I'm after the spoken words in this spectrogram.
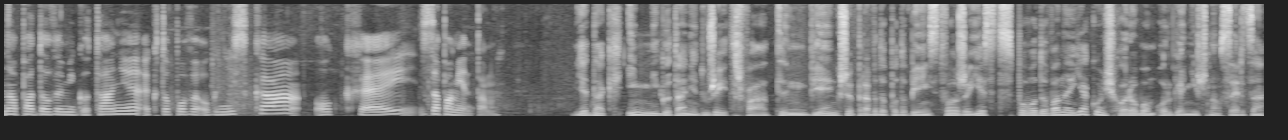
Napadowe migotanie, ektopowe ogniska, okej, zapamiętam. Jednak im migotanie dłużej trwa, tym większe prawdopodobieństwo, że jest spowodowane jakąś chorobą organiczną serca,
